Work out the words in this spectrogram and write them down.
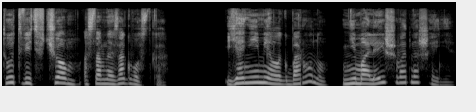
Тут ведь в чем основная загвоздка? Я не имела к барону ни малейшего отношения.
